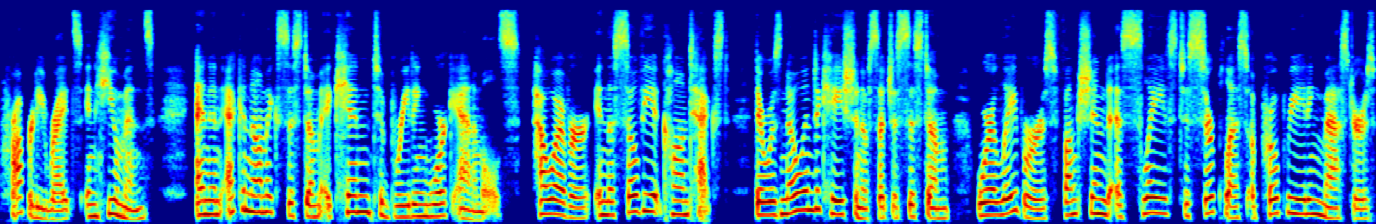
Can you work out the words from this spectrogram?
property rights in humans, and an economic system akin to breeding work animals. However, in the Soviet context, there was no indication of such a system where laborers functioned as slaves to surplus appropriating masters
